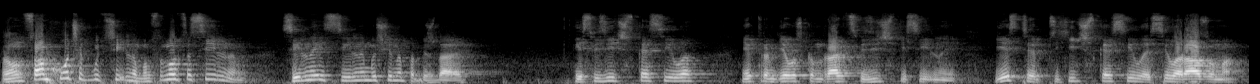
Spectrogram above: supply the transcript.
Но он сам хочет быть сильным, он становится сильным. Сильный, сильный мужчина побеждает. Есть физическая сила. Некоторым девушкам нравятся физически сильные. Есть психическая сила, сила разума.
